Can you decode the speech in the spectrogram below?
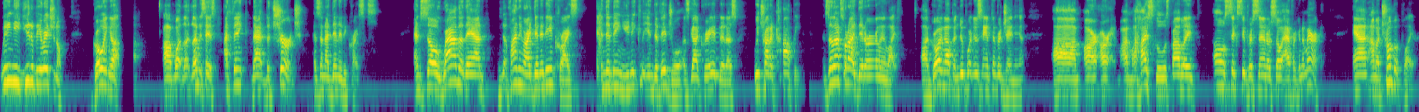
We need you to be original. Growing up, um, what, let, let me say this I think that the church has an identity crisis. And so rather than finding our identity in Christ and then being uniquely individual as God created us, we try to copy. And so that's what I did early in life. Uh, growing up in Newport News, Hampton, Virginia, um, our, our, uh, my high school was probably, oh, 60% or so African American. And I'm a trumpet player.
